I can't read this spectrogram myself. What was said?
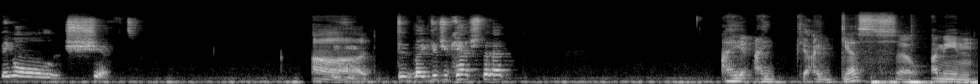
big old shift. Uh, Did like did you catch that? I I I guess so. I mean,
